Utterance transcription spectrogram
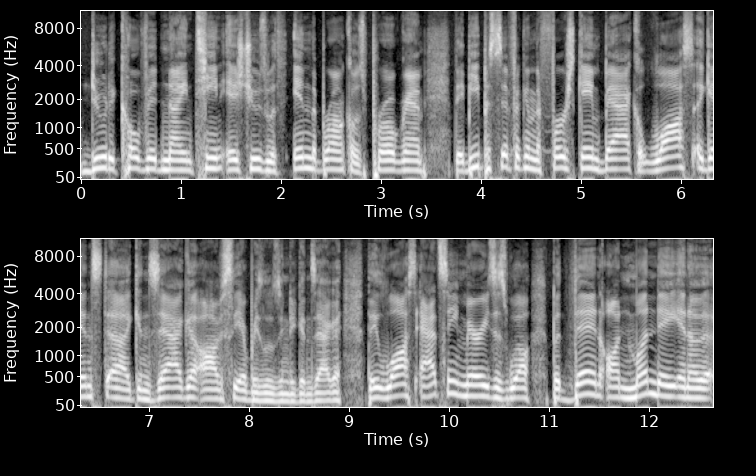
due to COVID 19 issues within the Broncos program. They beat Pacific in the first game back lost against uh, Gonzaga. Obviously, everybody's losing to Gonzaga. They lost at St. Mary's as well. But then on Monday, in a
